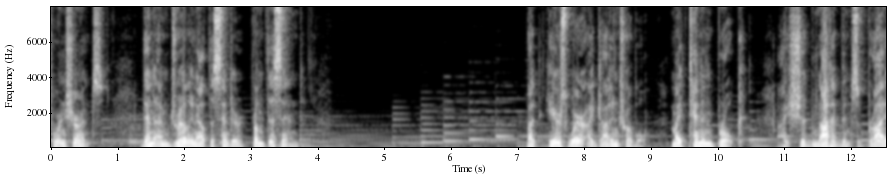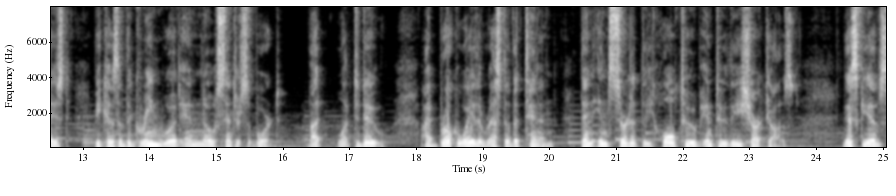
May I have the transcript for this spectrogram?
for insurance. Then I'm drilling out the center from this end. But here's where I got in trouble. My tenon broke. I should not have been surprised because of the green wood and no center support. But what to do? I broke away the rest of the tenon, then inserted the whole tube into the shark jaws. This gives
